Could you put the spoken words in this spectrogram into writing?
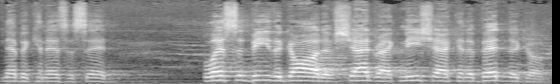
Nebuchadnezzar said, Blessed be the God of Shadrach, Meshach, and Abednego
